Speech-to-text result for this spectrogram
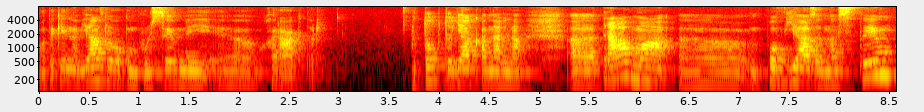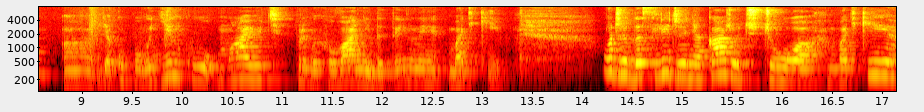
отакий нав'язливо-компульсивний характер. Тобто, як анальна травма пов'язана з тим, яку поведінку мають при вихованні дитини батьки. Отже, дослідження кажуть, що батьки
